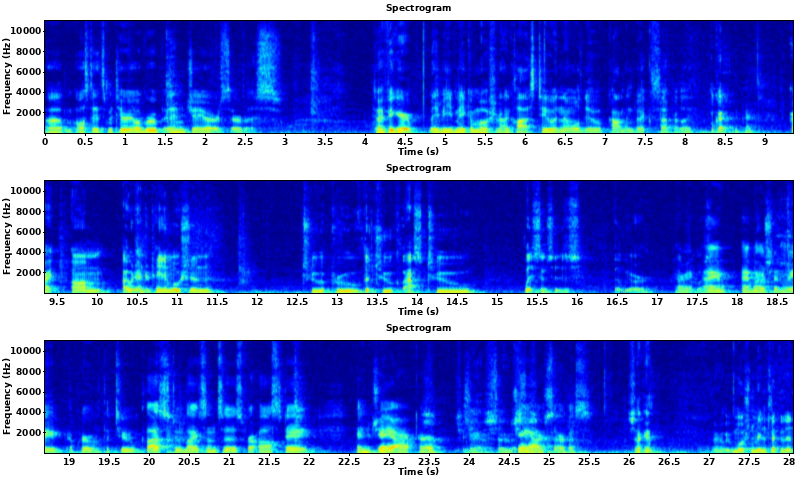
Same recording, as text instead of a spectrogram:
um, All States Material Group and JR Service. So I figure maybe make a motion on class two and then we'll do common vic separately. Okay, Okay. all right, um, I would entertain a motion to approve the two class two licenses that we are. All right, I, I motion we approve the two class two licenses for Allstate and JR, or JR Service. JR Service. Second? All right, we have a motion made and seconded.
